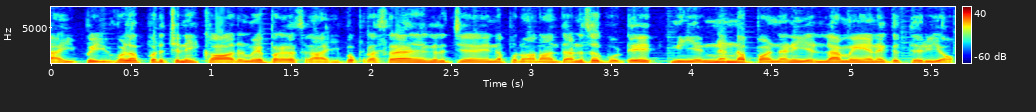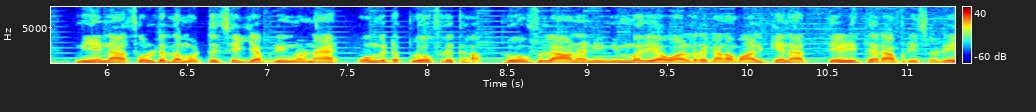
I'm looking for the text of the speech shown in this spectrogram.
தான். இப்போ இவ்வளோ பிரச்சனை காரணமே பிரகாஷ் தான் இப்போ பிரகாஷ் என்ன பண்ணுவானா தனுசை கூட்டு நீ என்னென்ன பண்ணனு எல்லாமே எனக்கு தெரியும். நீ நான் சொல்றதை மட்டும் செய்ய அப்படின்னு உடனே உங்ககிட்ட ப்ரூஃப் இருக்கா ப்ரூஃப் ஆனால் நீ நிம்மதியாக வாழ்றதுக்கான வாழ்க்கையை நான் தேடி தரேன் அப்படின்னு சொல்லி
